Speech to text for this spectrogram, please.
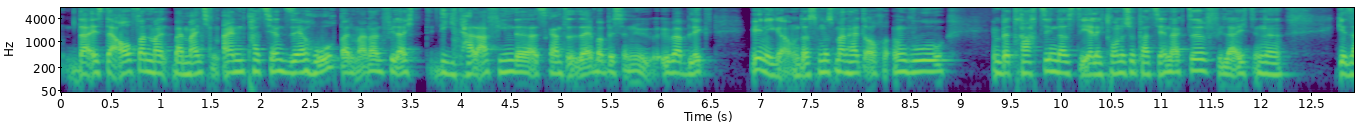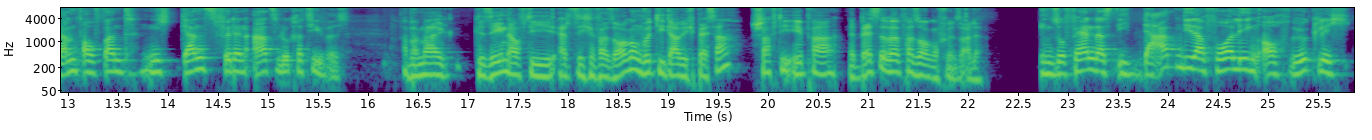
da ist der Aufwand bei manchem einen Patient sehr hoch, bei dem anderen vielleicht digital affin, der das Ganze selber ein bisschen überblickt, weniger. Und das muss man halt auch irgendwo in Betracht ziehen, dass die elektronische Patientenakte vielleicht in einem Gesamtaufwand nicht ganz für den Arzt lukrativ ist. Aber mal gesehen auf die ärztliche Versorgung, wird die dadurch besser? Schafft die EPA eine bessere Versorgung für uns alle? Insofern, dass die Daten, die da vorliegen, auch wirklich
